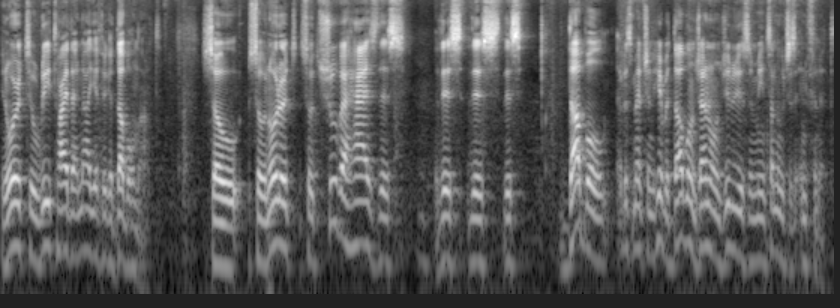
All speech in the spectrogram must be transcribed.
in order to retie that knot, you have to make a double knot. So, so in order, to, so tshuva has this this this this double. It was mentioned here, but double in general in Judaism means something which is infinite.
